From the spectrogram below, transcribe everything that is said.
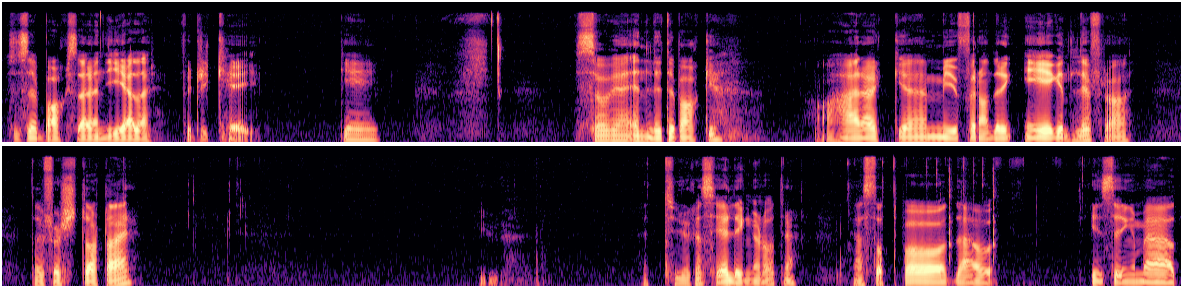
Hvis du ser bak, så er det en J der, for GK. Yay. Så vi er endelig tilbake. Og her er ikke mye forandring egentlig fra da vi først starta her. Jeg tror jeg kan se lenger nå, tror jeg. Jeg har satt på Det er jo innstillingen med at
